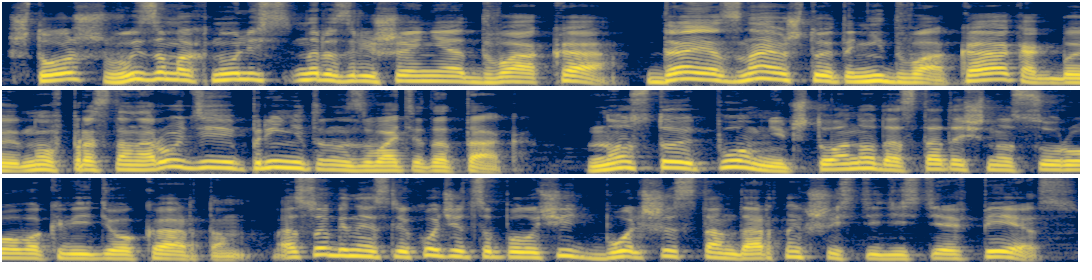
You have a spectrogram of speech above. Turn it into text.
Что ж, вы замахнулись на разрешение 2К. Да, я знаю, что это не 2К, как бы, но в простонародье принято называть это так. Но стоит помнить, что оно достаточно сурово к видеокартам, особенно если хочется получить больше стандартных 60 FPS.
